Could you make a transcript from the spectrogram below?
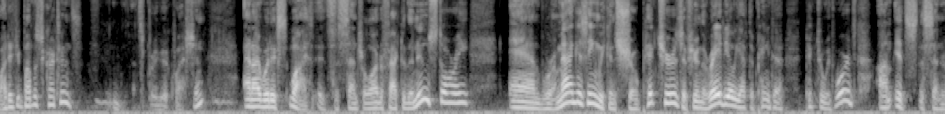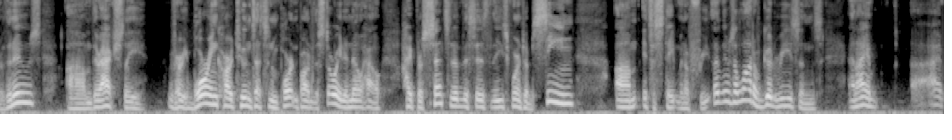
Why did you publish cartoons? That's a pretty good question. And I would, ex- well, it's a central artifact of the news story. And we're a magazine. We can show pictures. If you're in the radio, you have to paint a picture with words. Um, it's the center of the news. Um, they're actually very boring cartoons. That's an important part of the story to know how hypersensitive this is. These weren't obscene. Um, it's a statement of free. Uh, there's a lot of good reasons, and I, I,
